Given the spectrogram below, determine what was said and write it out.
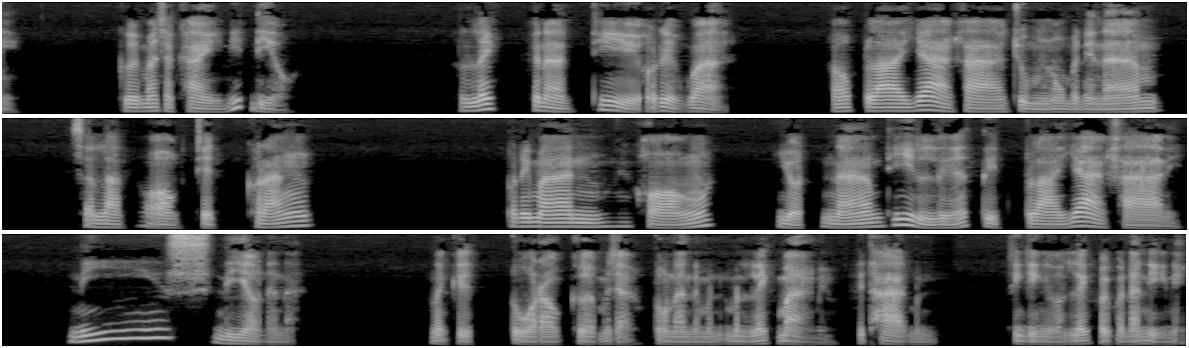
นี่ เกิดมาจากไข่นิดเดียว เล็กขนาดที่เรียกว่า เอาปลายหญ้าคาจุ่มลงไปในน้ำสลัดออกเจ็ด ครั้ง ปริมาณของหยดน้ำที่เหลือติดปลายหญ้าคานี่นิดเดียวนั่นนะนั่นคือตัวเราเกิดมาจากตรงนั้นนมันมันเล็กมากเนี่ยคือธาตุมันจริงๆเล็กไปกว่านั้นอีกนี่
